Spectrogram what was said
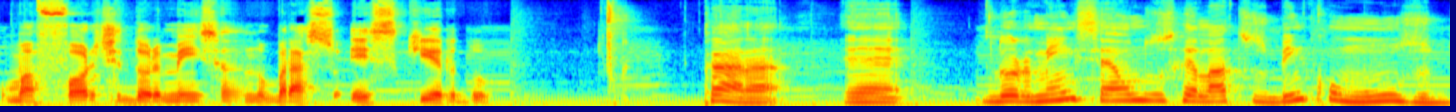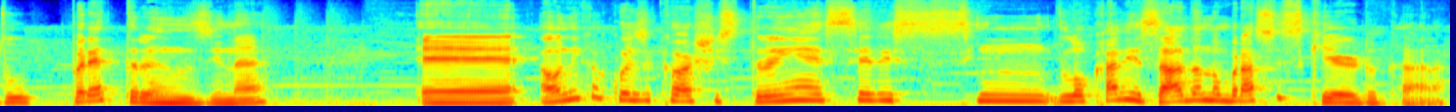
uma forte dormência no braço esquerdo? Cara, é, dormência é um dos relatos bem comuns do pré-transe, né? É, a única coisa que eu acho estranha é ser assim, localizada no braço esquerdo, cara.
